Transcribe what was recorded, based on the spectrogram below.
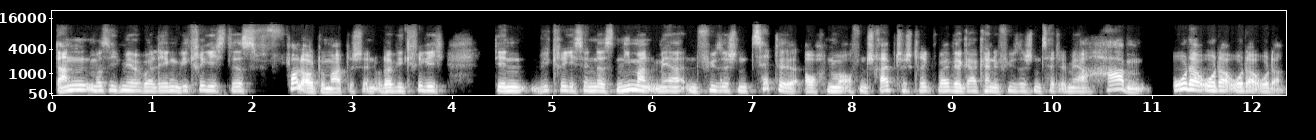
Dann muss ich mir überlegen, wie kriege ich das vollautomatisch hin? Oder wie kriege ich den, wie kriege ich es hin, dass niemand mehr einen physischen Zettel auch nur auf den Schreibtisch kriegt, weil wir gar keine physischen Zettel mehr haben? Oder, oder, oder, oder.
